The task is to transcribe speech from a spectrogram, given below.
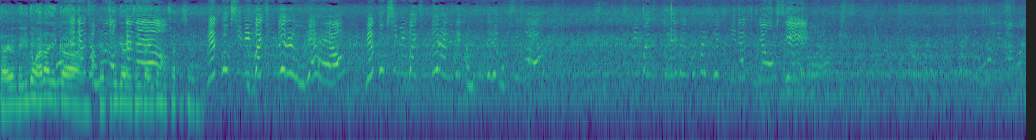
자, 여러분들 이동 안 하니까 공사장 정문 부득이하게 저희가 없잖아요. 이동 조치하겠습니다. 왜 꼭 시민과 충돌을 우려해요? 왜 꼭 시민과 충돌하는 게 당신들의 몫인가요? 시민과 충돌해서 행복하시겠습니다, 김영옥 씨. 형이 나머지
